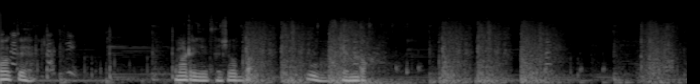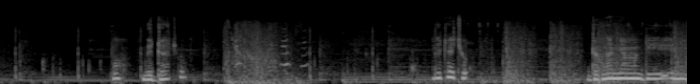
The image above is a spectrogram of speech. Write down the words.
Oke. Mari kita coba. Uh tembak. Oh beda cuy, Beda cuy dengan yang di ini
